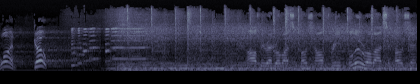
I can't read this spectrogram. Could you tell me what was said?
one, go! All three red robots in motion, all three blue robots in motion.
